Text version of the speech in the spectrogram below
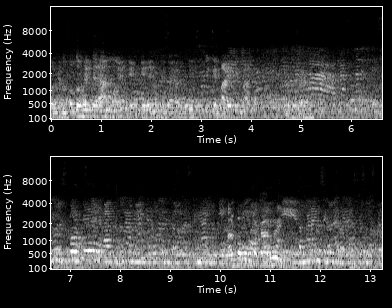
Lo que nosotros reiteramos es que queremos que se haga justicia y que pague quien pague. pero que se haga justicia. Luis, ¿por qué hay justamente un poco más para acá, Luis. Y también la República, que es usted.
